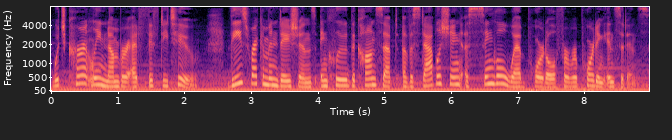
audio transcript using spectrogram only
which currently number at 52. These recommendations include the concept of establishing a single web portal for reporting incidents.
